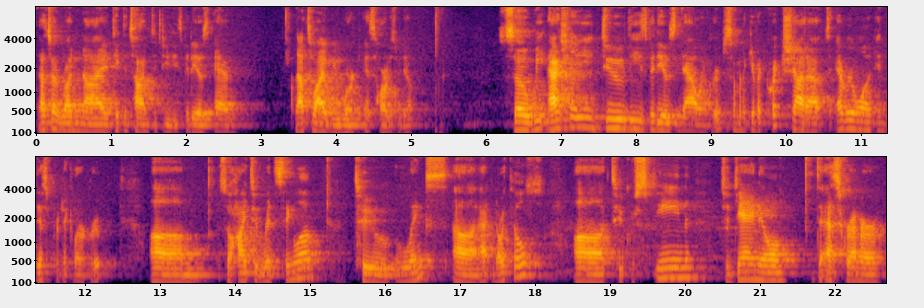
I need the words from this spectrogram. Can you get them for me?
That's why Rudd and I take the time to do these videos, and that's why we work as hard as we do. So we actually do these videos now in groups. So I'm going to give a quick shout out to everyone in this particular group. Um, so hi to Rid Singla, to Links uh, at North Hills, uh, to Christine, to Daniel, to S. Gremmer,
